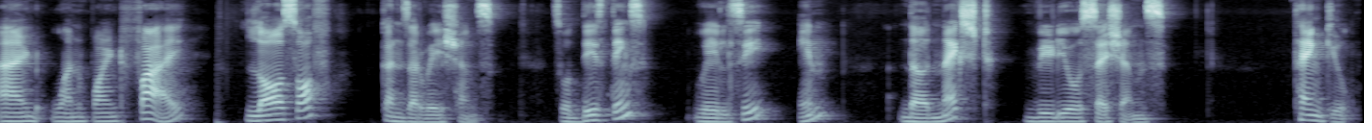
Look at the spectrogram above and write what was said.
and 1.5 Laws of Conservations. So these things we'll see in the next video sessions. Thank you.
